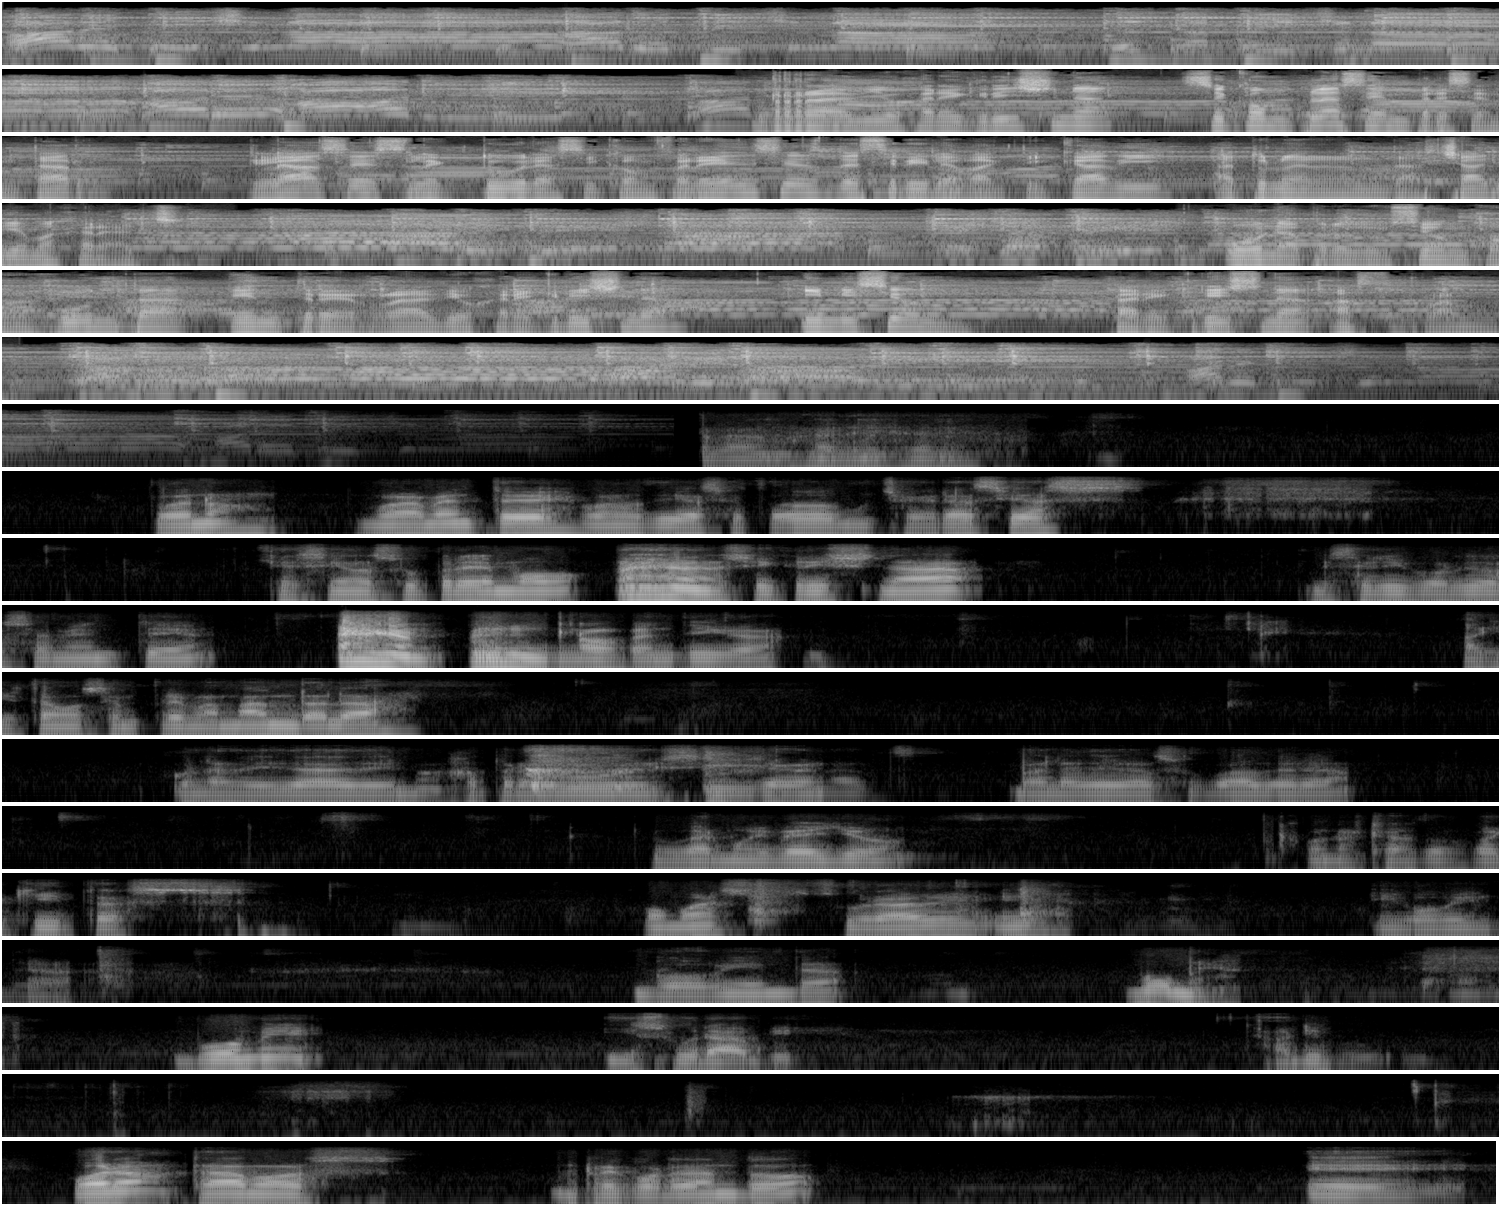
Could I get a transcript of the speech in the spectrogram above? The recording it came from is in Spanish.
Hare Krishna, Hare Krishna, Krishna Krishna, Hare Hare. Radio Hare Krishna se complace en presentar clases, lecturas y conferencias de Srila Bhaktikavi Atulananda Charya Maharaj. Una producción conjunta entre Radio Hare Krishna y Misión Hare Krishna Ashram. Bueno, nuevamente, buenos días a todos, muchas gracias. Que el Señor Supremo, Sri Krishna, misericordiosamente nos bendiga. Aquí estamos en Prema Mandala, con la deidad de Mahaprabhu y Sri Jagannath Baladeva Subhadra. Lugar muy bello, con nuestras dos vaquitas. ¿Cómo es? Surabi y, y Govinda. Govinda, Bhumi. Bhumi y Surabi. Bueno, estábamos recordando eh,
